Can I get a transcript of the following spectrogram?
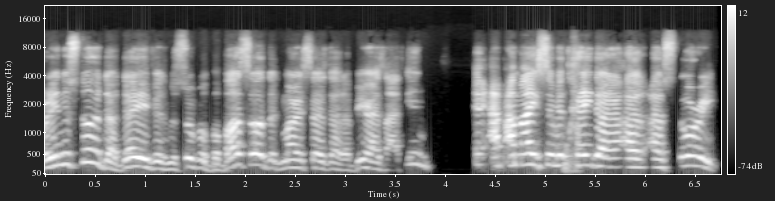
but he understood that Dave is Mesubal Babasa. The Gemara says that a beer has Latin. A, a story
